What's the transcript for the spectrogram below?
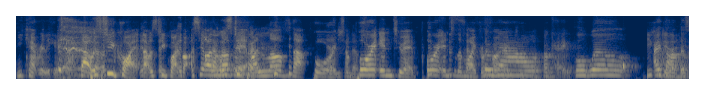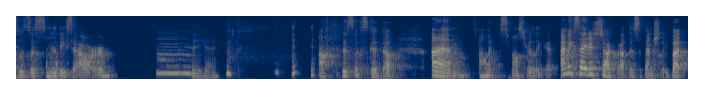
You can't really hear that. That was too quiet. That was too quiet. But see, I love it. I love that pouring. Yeah, pour it into it. Pour it into the so microphone. Now, okay. Well, Will, I thought this here. was a smoothie sour. Mm. There you go oh, this looks good though. Um, oh, it smells really good. I'm excited to talk about this eventually, but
